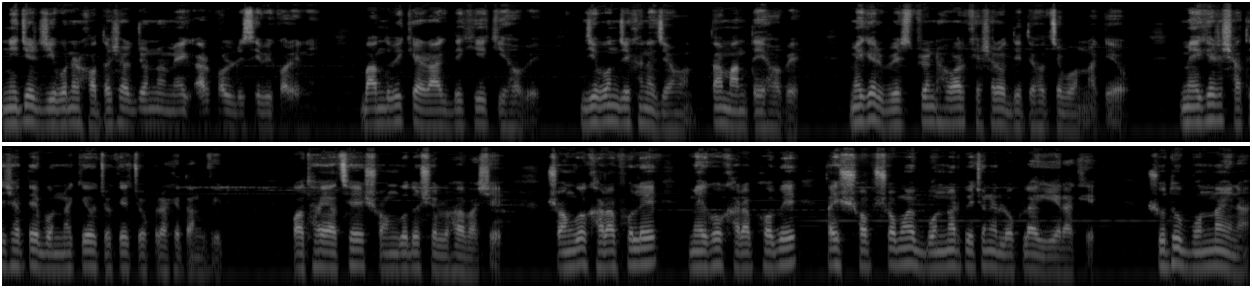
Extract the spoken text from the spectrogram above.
নিজের জীবনের হতাশার জন্য মেঘ আর কল রিসিভই করেনি। বান্ধবীকে রাগ দেখিয়ে কি হবে? জীবন যেখানে যেমন, তা মানতেই হবে। মেঘের বেস্ট ফ্রেন্ড হওয়ার খেসারত দিতে হচ্ছে বন্যাকেও। মেঘের সাথে সাথে বন্যাকেও চোখে চোখ রাখে তানভীর। কথায় আছে সঙ্গ দোষে লোহা ভাসে। সঙ্গ খারাপ হলে মেঘও খারাপ হবে, তাই সব সময় বন্যার পেছনে লোক লাগিয়ে রাখে। শুধু বন্যাই না,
